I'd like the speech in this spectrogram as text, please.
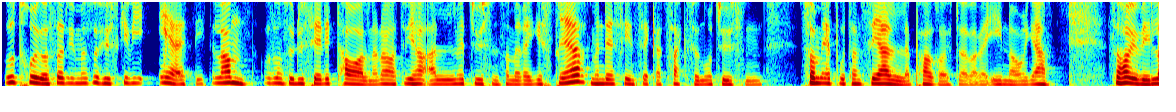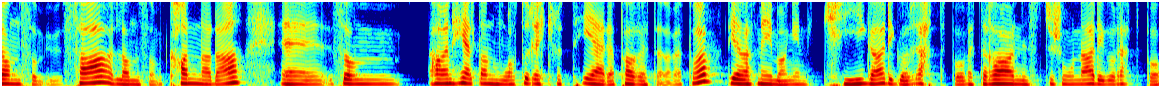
Og så tror jeg også at vi må huske vi er et lite land. Og sånn som du ser de tallene, da, at vi har 11 000 som er registrert, men det finnes sikkert 600 000 som er potensielle parautøvere i Norge. Så har jo vi land som USA, land som Canada, eh, som har en helt annen måte å rekruttere parutøvere på. De har vært med i mange kriger. De går rett på veteraninstitusjoner, de går rett på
